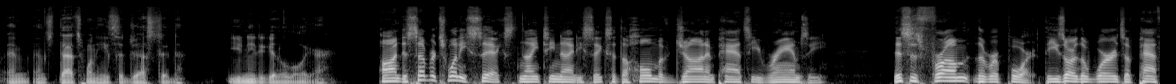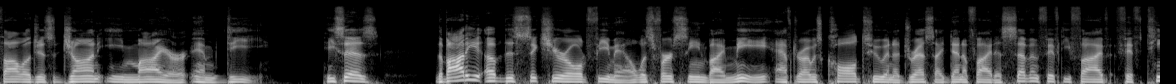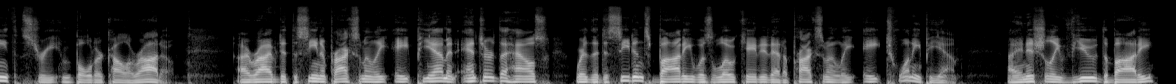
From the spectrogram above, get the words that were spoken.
And and that's when he suggested you need to get a lawyer. On December 26, 1996, at the home of John and Patsy Ramsey, this is from the report. These are the words of pathologist John E. Meyer, MD. He says, The body of this six year old female was first seen by me after I was called to an address identified as 755 15th Street in Boulder, Colorado. I arrived at the scene approximately 8 p.m. and entered the house where the decedent's body was located at approximately 8:20 p.m. I initially viewed the body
